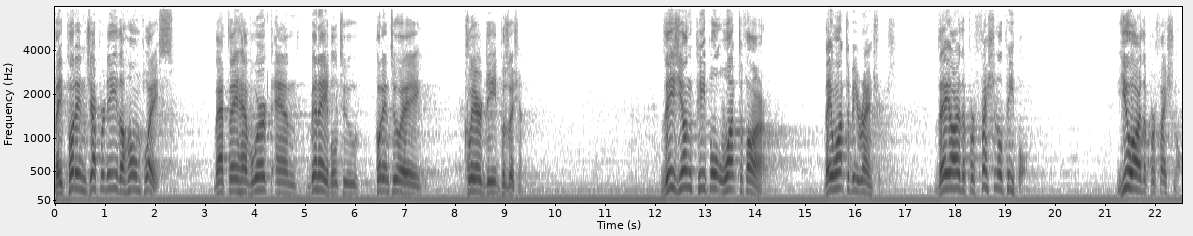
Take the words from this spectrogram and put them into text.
They put in jeopardy the home place that they have worked and been able to put into a clear deed position. These young people want to farm. They want to be ranchers. They are the professional people. You are the professional.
